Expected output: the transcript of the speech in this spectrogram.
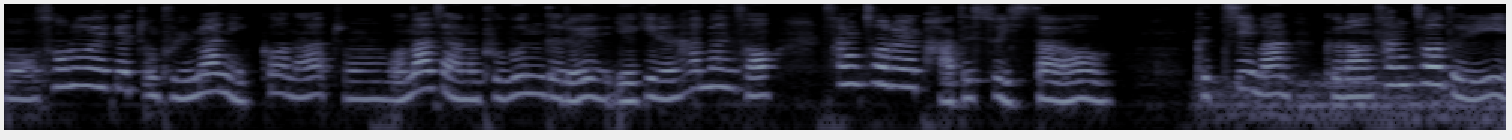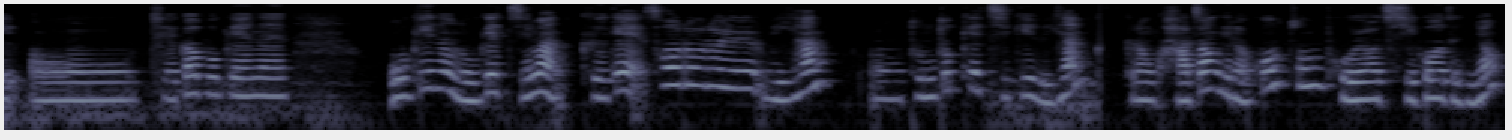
어, 서로에게 좀 불만이 있거나 좀 원하지 않은 부분들을 얘기를 하면서 상처를 받을 수 있어요. 그치만 그런 상처들이 어, 제가 보기에는 오기는 오겠지만 그게 서로를 위한 어, 돈독해지기 위한 그런 과정이라고 좀 보여지거든요.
